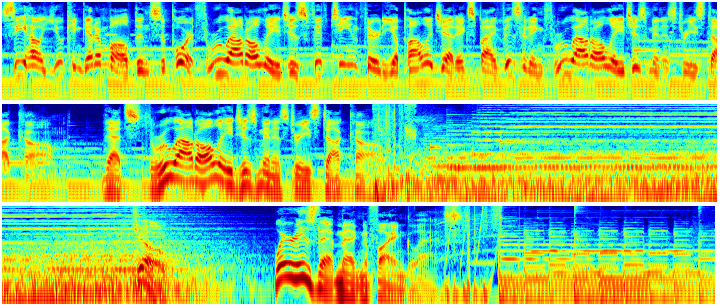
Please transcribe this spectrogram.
See how you can get involved and support Throughout All Ages 1530 Apologetics by visiting throughoutallagesministries.com. That's throughoutallagesministries.com. Joe, where is that magnifying glass?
